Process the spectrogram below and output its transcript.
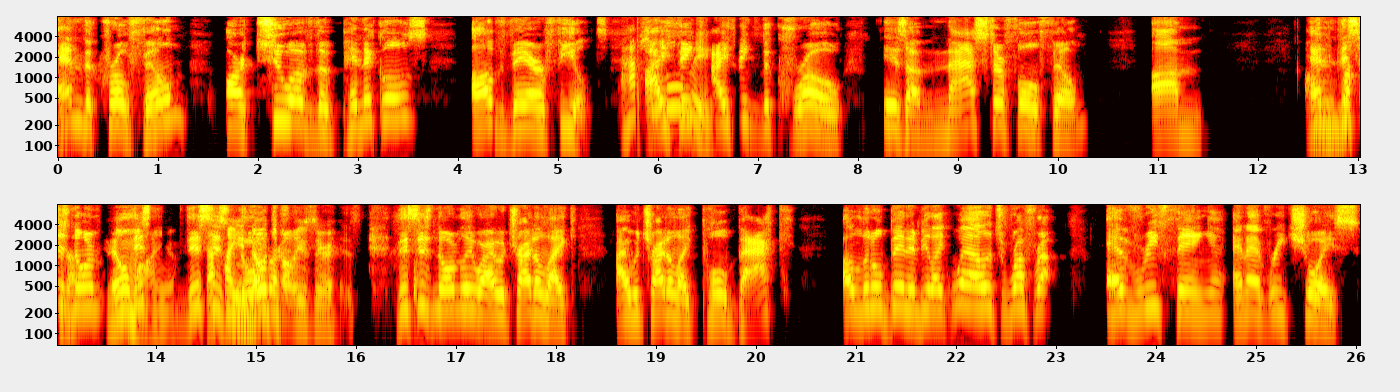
and the Crow film are two of the pinnacles of their fields. Absolutely. I think I think The Crow is a masterful film. Um Oh, and this is a norm film this, on you. this That's is how you know normal Charlie's serious. this is normally where I would try to like I would try to like pull back a little bit and be like, well, it's rough. Ra- everything and every choice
